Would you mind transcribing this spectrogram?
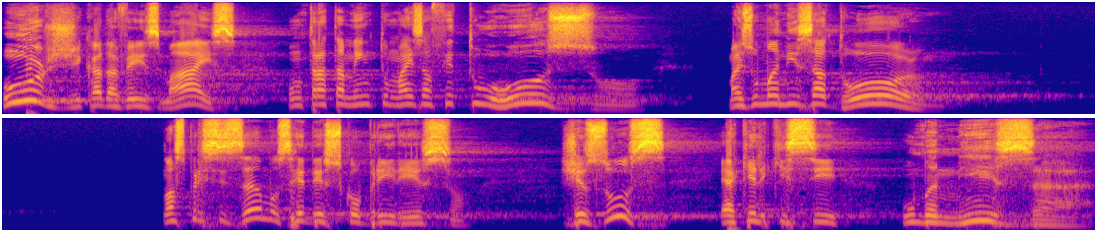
Urge cada vez mais um tratamento mais afetuoso, mais humanizador. Nós precisamos redescobrir isso. Jesus é aquele que se humaniza.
